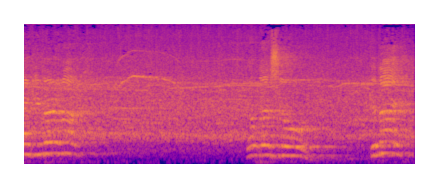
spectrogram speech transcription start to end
Thank you very much. God bless you all. Good night.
